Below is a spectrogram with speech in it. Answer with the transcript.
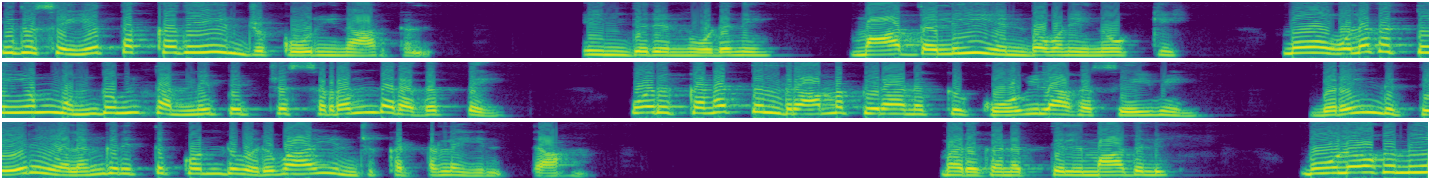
இது செய்யத்தக்கதே என்று கூறினார்கள். இந்திரன் உடனே மாதலி என்பவனை நோக்கி மோ உலகத்தையும் முந்தும் தன்மை பெற்ற சிறந்த ரதத்தை ஒரு கணத்தில் ராமபிரானுக்கு கோவிலாக செய்வேன். விரைந்து தேரை அலங்கரித்துக் கொண்டு வருவாய் என்று கட்டளையிட்டான். மறுகணத்தில் மாதலி பூலோகமே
